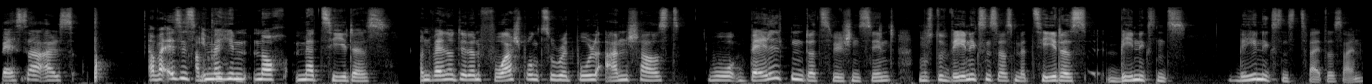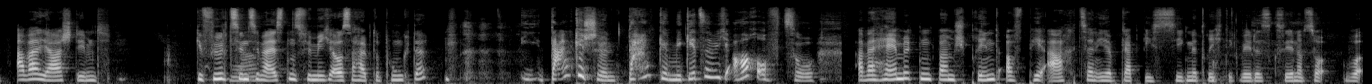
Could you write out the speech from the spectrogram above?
besser als aber es ist immerhin noch Mercedes. Und wenn du dir den Vorsprung zu Red Bull anschaust, wo Welten dazwischen sind, musst du wenigstens als Mercedes wenigstens, wenigstens Zweiter sein. Aber ja, stimmt. Gefühlt sind Ja. sie meistens für mich außerhalb der Punkte. Dankeschön, danke, mir geht's nämlich auch oft so. Aber Hamilton beim Sprint auf P18, ich hab glaub, ich sehe nicht richtig, wie ich das gesehen habe, so, wa,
